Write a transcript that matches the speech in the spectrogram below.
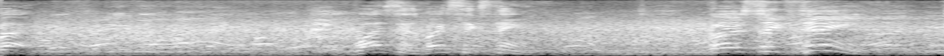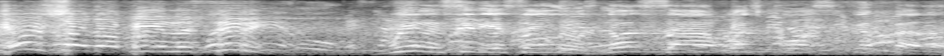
Right. Watch this, verse 16. Verse 16. Cursed shall thou be in the city. We in the city of St. Louis, North Side, West Forest, Goodfellow.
